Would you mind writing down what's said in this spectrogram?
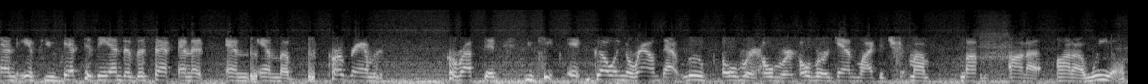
and if you get to the end of the set and it and and the program is corrupted, you keep it going around that loop over and over and over again like a chipmunk on a on a wheel.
